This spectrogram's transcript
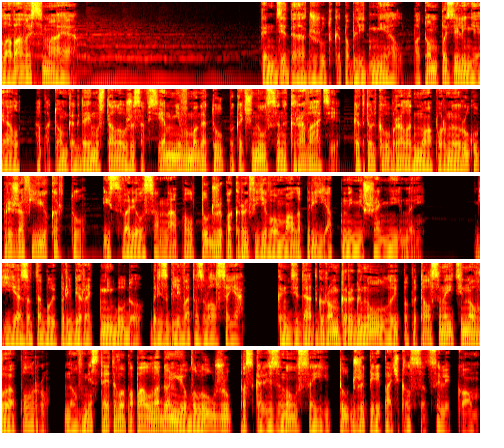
Глава восьмая Кандидат жутко побледнел, потом позеленел, а потом, когда ему стало уже совсем не в моготу, покачнулся на кровати, как только убрал одну опорную руку, прижав ее к рту, и свалился на пол, тут же покрыв его малоприятной мешаниной. «Я за тобой прибирать не буду», — брезгливо отозвался я. Кандидат громко рыгнул и попытался найти новую опору, но вместо этого попал ладонью в лужу, поскользнулся и тут же перепачкался целиком.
